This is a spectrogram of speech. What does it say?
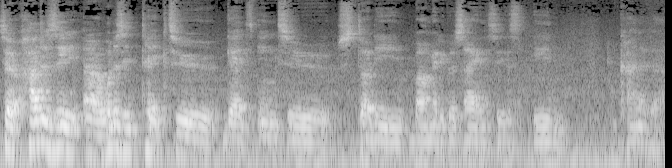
So, how does it? Uh, what does it take to get into study biomedical sciences in Canada?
